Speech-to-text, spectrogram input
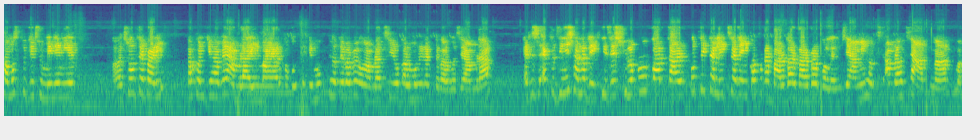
সমস্ত কিছু মেনে নিয়ে চলতে পারি, তখন কি হবে? আমরা এই মায়ার কবল থেকে মুক্তি হতে পারব এবং আমরা চিরকাল মনে রাখতে পারব যে আমরা একটা জিনিস আমরা দেখি যে শিলপ্রপাত তার প্রত্যেকটা লেকচারে এই কথাটা বারবার বারবার বলেন যে আমি হচ্ছে, আমরা হচ্ছে আত্মা আত্মা।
